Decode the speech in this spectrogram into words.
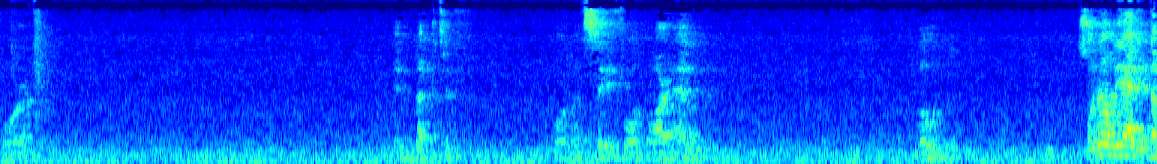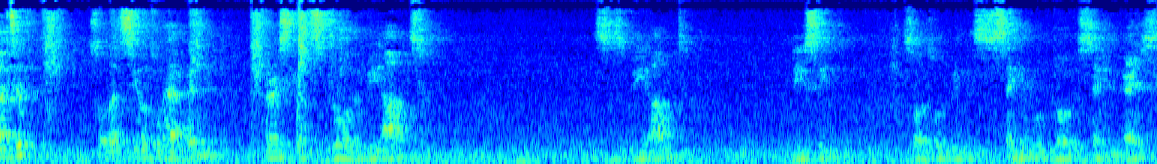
for inductive or let's say for RL load. So now we add inductive. So let's see what will happen. First, let's draw the V out. This is V out, DC. So it will be the same, we'll draw the same, guys.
